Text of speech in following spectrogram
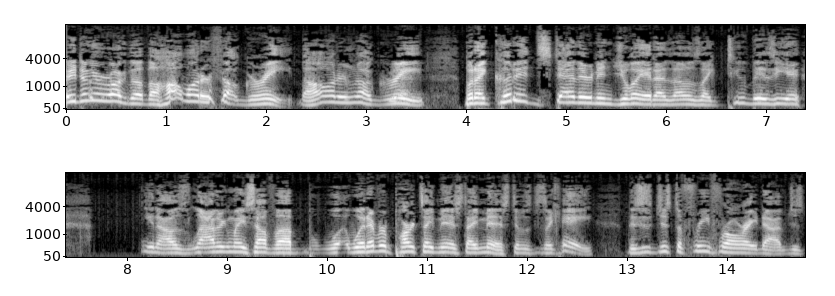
mean- don't get me wrong. The the hot water felt great. The hot water felt great, but I couldn't stand there and enjoy it as I was like too busy. You know, I was lathering myself up. Wh- whatever parts I missed, I missed. It was just like, hey, this is just a free for all right now. I'm just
